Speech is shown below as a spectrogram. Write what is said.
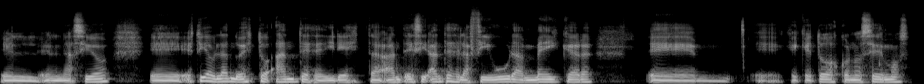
él, nació. Eh, estoy hablando esto antes de Directa, antes, antes de la figura maker. que, todos conocemos,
